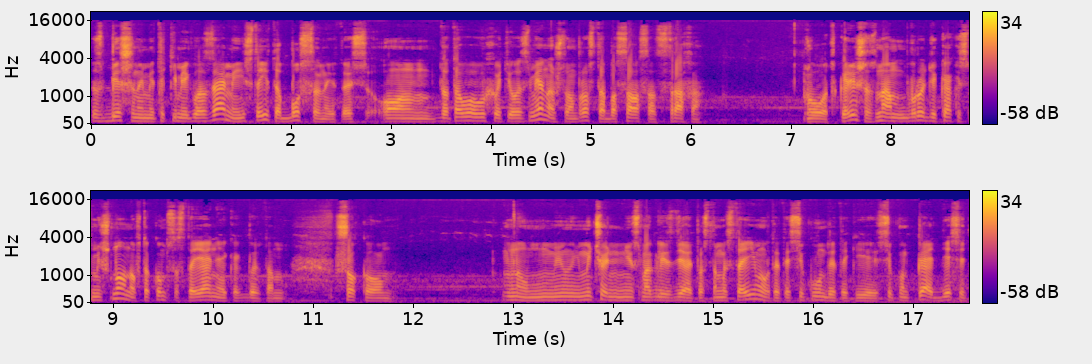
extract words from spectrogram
с бешеными такими глазами и стоит обоссанный. То есть он до того выхватил измену, что он просто обоссался от страха. Вот, конечно, нам вроде как и смешно, но в таком состоянии, как бы там шоковом, ну, мы, ничего не смогли сделать. Просто мы стоим, вот это секунды такие, секунд 5-10,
